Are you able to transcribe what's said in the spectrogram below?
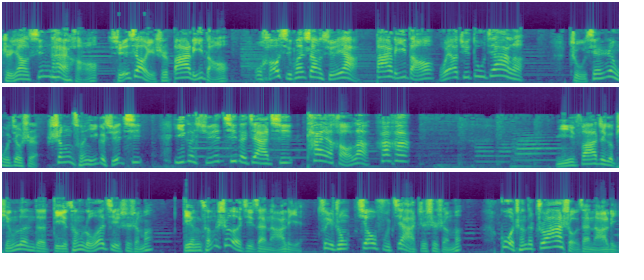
只要心态好，学校也是巴厘岛。我好喜欢上学呀！巴厘岛，我要去度假了。主线任务就是生存一个学期，一个学期的假期太好了，哈哈！你发这个评论的底层逻辑是什么？顶层设计在哪里？最终交付价值是什么？过程的抓手在哪里？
